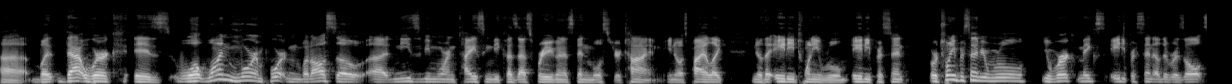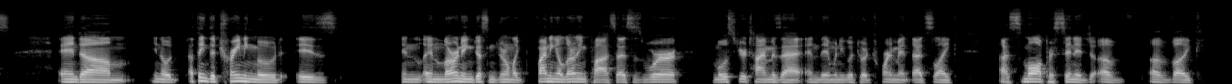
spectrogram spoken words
Uh, but that work is well one more important but also uh, needs to be more enticing because that's where you're going to spend most of your time. You know it's probably like you know the 80 20 rule 80% or 20% of your rule your work makes 80% of the results. And um you know i think the training mode is in, in learning just in general like finding a learning process is where most of your time is at. And then when you go to a tournament that's like a small percentage of of like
